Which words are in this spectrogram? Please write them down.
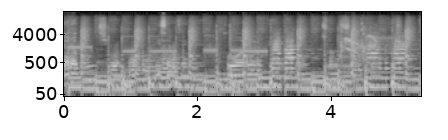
여러분 지금 이 선생의 구월을 배우는 청취하고 계십니다.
